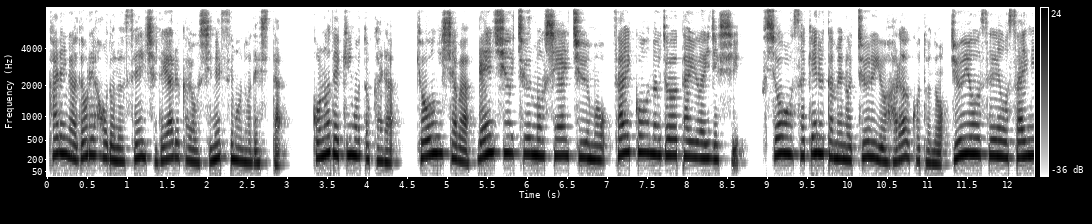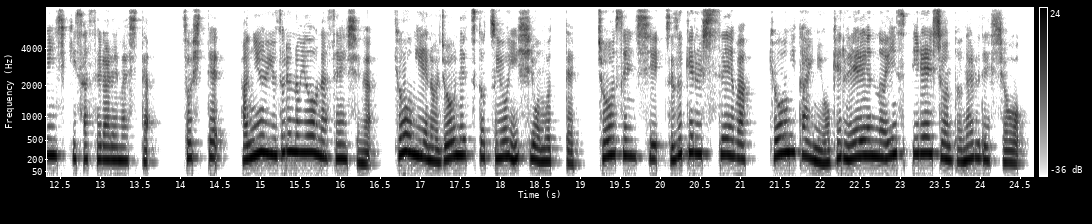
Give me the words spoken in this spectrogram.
彼がどれほどの選手であるかを示すものでした。この出来事から、競技者は練習中も試合中も最高の状態を維持し、負傷を避けるための注意を払うことの重要性を再認識させられました。そして、羽生結弦のような選手が、競技への情熱と強い意志を持って、挑戦し続ける姿勢は、競技界における永遠のインスピレーションとなるでしょう。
